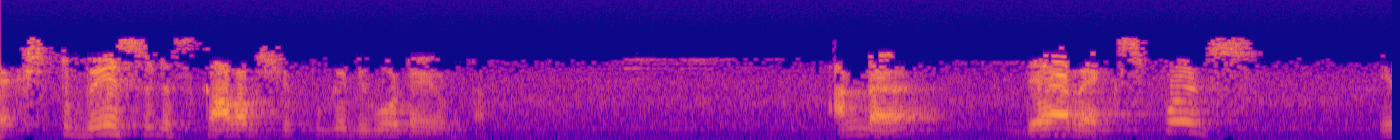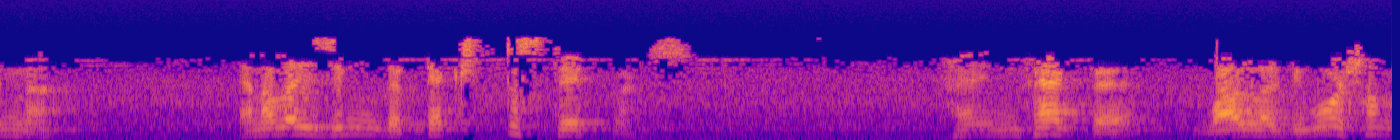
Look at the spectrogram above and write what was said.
text based స్కాలర్షిప్కి డివోట్ అయి ఉంటారు. And they are experts in analyzing the text statements in fact వాళ్ళ devotion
